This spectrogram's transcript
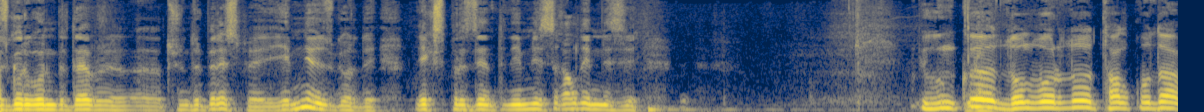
өзгөргөнүн бир дагы бир түшүндүрүп бересизби эмне өзгөрдү? Экс президенттин эмнеси калды эмнеси? Бүгүнкү долбоорду талкууда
